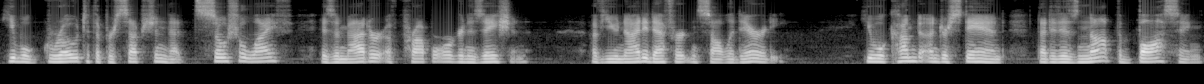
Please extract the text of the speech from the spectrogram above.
he will grow to the perception that social life is a matter of proper organization, of united effort and solidarity. He will come to understand that it is not the bossing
